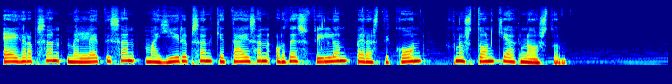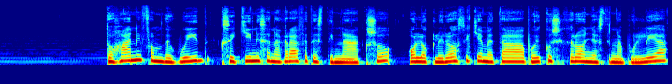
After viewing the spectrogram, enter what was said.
έγραψαν, μελέτησαν, μαγείρεψαν και τάισαν ορδές φίλων, περαστικών, γνωστών και αγνώστων. Το Honey from the Weed ξεκίνησε να γράφεται στην Άξο, ολοκληρώθηκε μετά από 20 χρόνια στην Απουλία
